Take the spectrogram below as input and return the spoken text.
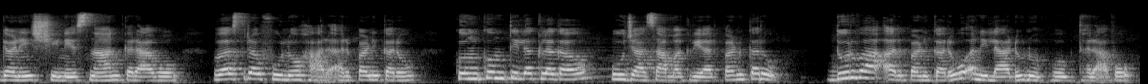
ગણેશજીને સ્નાન કરાવો, વસ્ત્ર, ફૂલો, હાર અર્પણ કરો, કુમકુમ તિલક લગાવો, પૂજા સામગ્રી અર્પણ કરો, દુર્વા અર્પણ કરો અને લાડુનો ભોગ ધરાવો.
